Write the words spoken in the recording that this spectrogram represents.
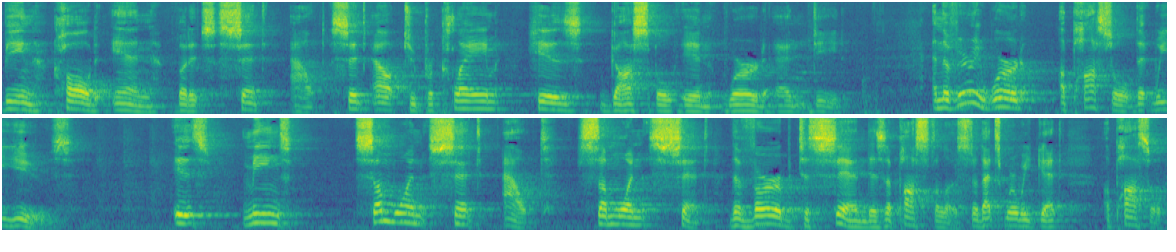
being called in, but it's sent out, sent out to proclaim his gospel in word and deed. And the very word apostle that we use is means someone sent out, someone sent. The verb to send is apostolos. So that's where we get apostle.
